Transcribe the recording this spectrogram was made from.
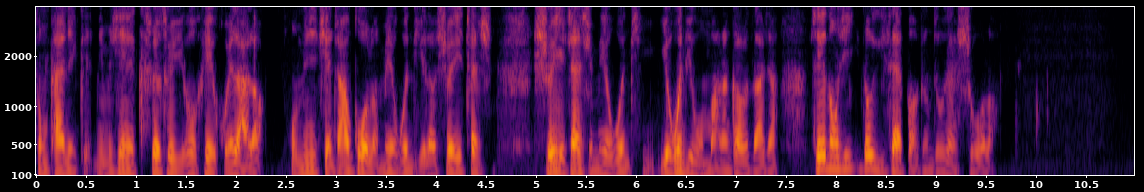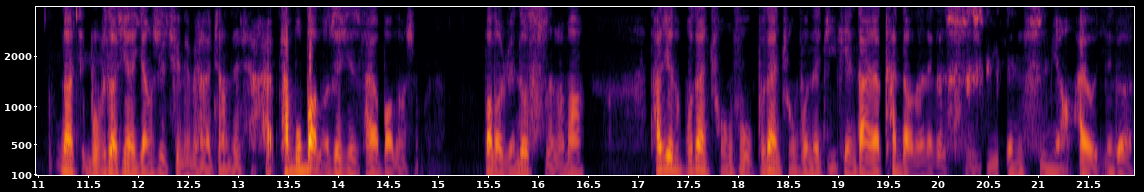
，don't panic，你们现在撤退以后可以回来了，我们已经检查过了，没有问题了，水也暂时水也暂时没有问题，有问题我们马上告诉大家，这些东西都一再保证，都在说了。那我不知道现在央视去那边还讲这些，还他不报道这些，他要报道什么呢？报道人都死了吗？他就是不断重复，不断重复那几天大家看到的那个死鱼跟死鸟，还有那个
